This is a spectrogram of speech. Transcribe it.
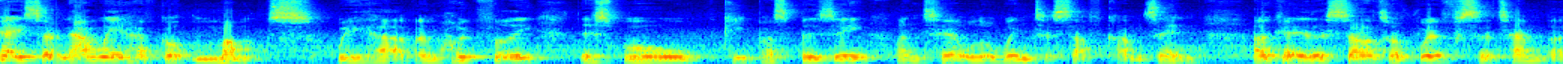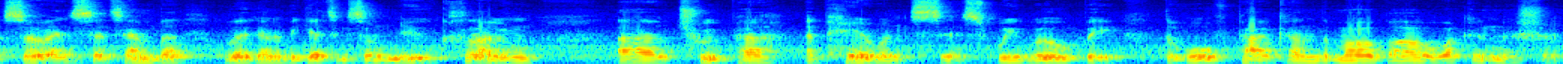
Okay, so now we have got months we have, and hopefully this will keep us busy until the winter stuff comes in. Okay, let's start off with September. So in September, we're going to be getting some new clone uh, trooper appearances. We will be the wolf pack and the mobile recognition,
